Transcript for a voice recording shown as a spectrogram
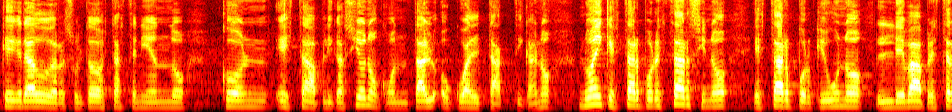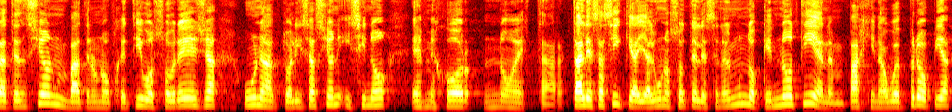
qué grado de resultado estás teniendo con esta aplicación o con tal o cual táctica. ¿no? no hay que estar por estar, sino estar porque uno le va a prestar atención, va a tener un objetivo sobre ella, una actualización y si no, es mejor no estar. Tal es así que hay algunos hoteles en el mundo que no tienen página web propia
